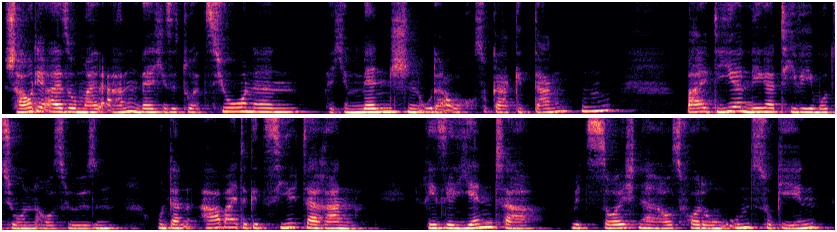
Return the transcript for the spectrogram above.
Schau dir also mal an, welche Situationen, welche Menschen oder auch sogar Gedanken bei dir negative Emotionen auslösen und dann arbeite gezielt daran, resilienter mit solchen Herausforderungen umzugehen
